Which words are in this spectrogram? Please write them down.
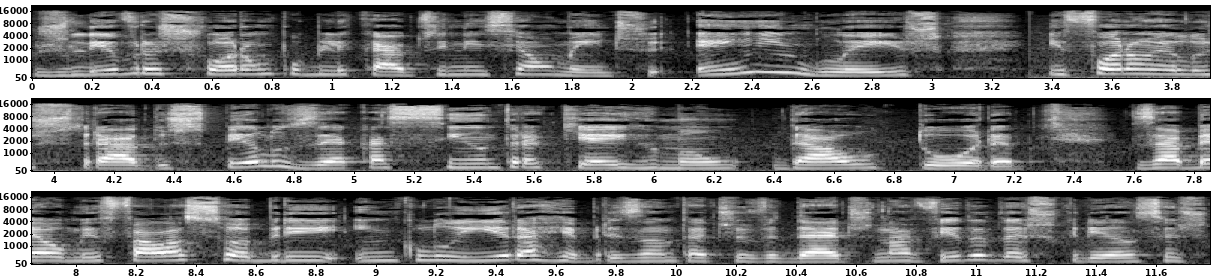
Os livros foram publicados inicialmente em inglês e foram ilustrados pelo Zeca Sintra, que é irmão da autora. Isabel, me fala sobre incluir a representatividade na vida das crianças,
